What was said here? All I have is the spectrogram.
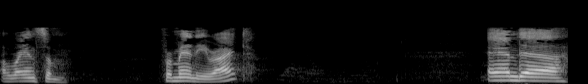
a ransom for many, right? And uh,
